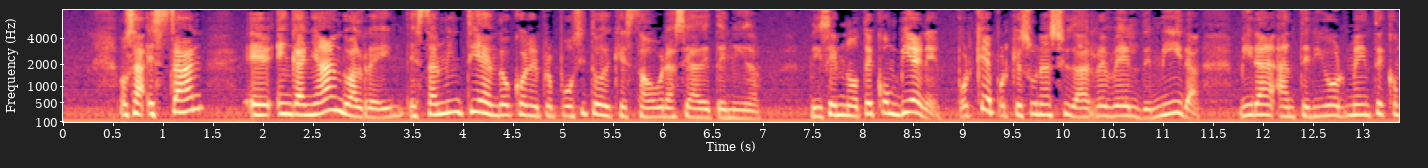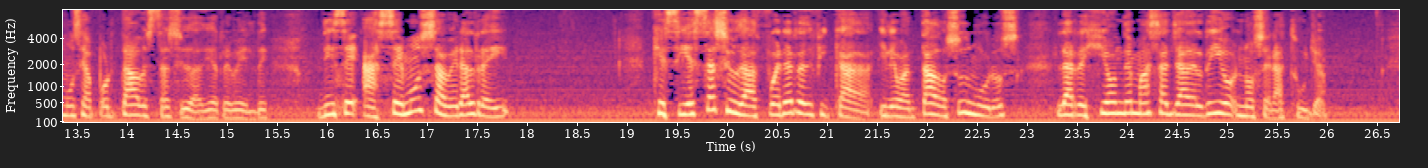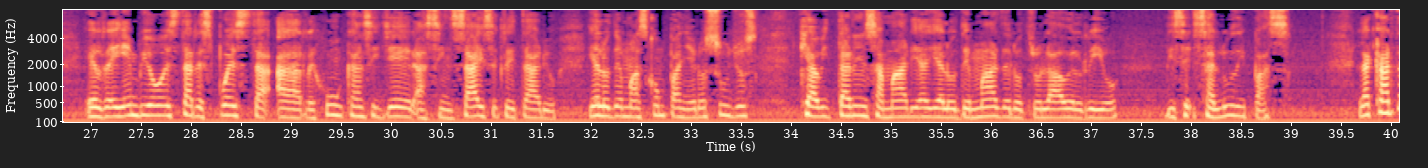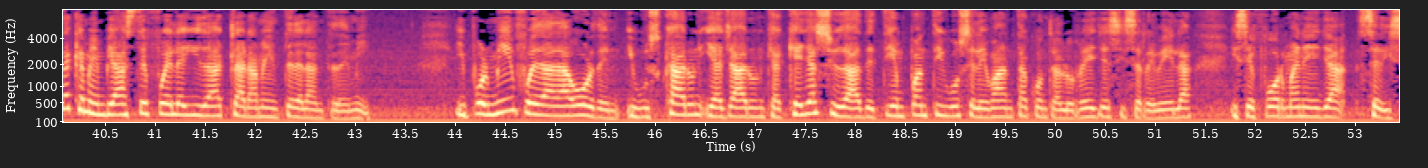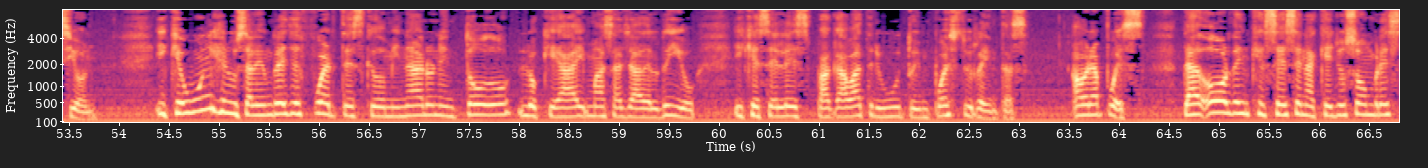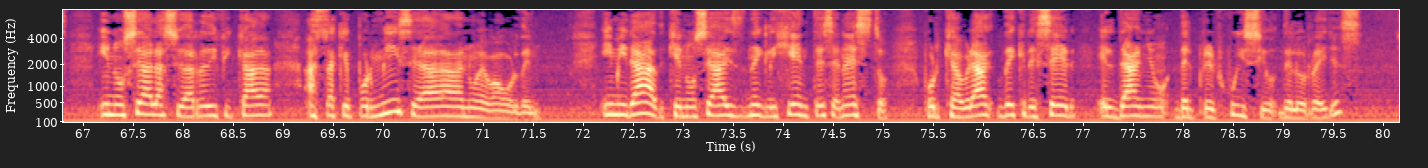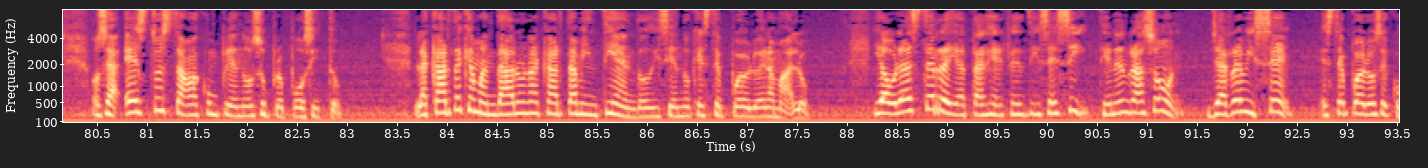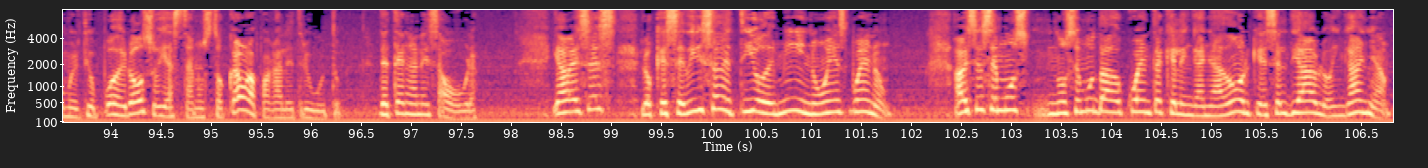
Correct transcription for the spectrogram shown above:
O sea, están eh, engañando al rey, están mintiendo con el propósito de que esta obra sea detenida. Dicen, no te conviene. ¿Por qué? Porque es una ciudad rebelde. Mira, mira anteriormente cómo se ha portado esta ciudad y es rebelde. Dice, hacemos saber al rey que si esta ciudad fuere reedificada y levantados sus muros, la región de más allá del río no será tuya. El rey envió esta respuesta a Rejún canciller, a Sinsai secretario y a los demás compañeros suyos que habitan en Samaria y a los demás del otro lado del río. Dice salud y paz. La carta que me enviaste fue leída claramente delante de mí. Y por mí fue dada orden, y buscaron y hallaron que aquella ciudad de tiempo antiguo se levanta contra los reyes y se revela, y se forma en ella sedición. Y que hubo en Jerusalén reyes fuertes que dominaron en todo lo que hay más allá del río, y que se les pagaba tributo, impuesto y rentas. Ahora pues, dad orden que cesen aquellos hombres, y no sea la ciudad reedificada, hasta que por mí sea dada nueva orden y mirad que no seáis negligentes en esto, porque habrá de crecer el daño del prejuicio de los reyes. O sea, esto estaba cumpliendo su propósito. La carta que mandaron, una carta mintiendo, diciendo que este pueblo era malo. Y ahora este rey Atarjeres dice, sí, tienen razón, ya revisé, este pueblo se convirtió poderoso y hasta nos tocaba pagarle tributo. Detengan esa obra. Y a veces lo que se dice de ti o de mí no es bueno. A veces hemos, nos hemos dado cuenta que el engañador, que es el diablo, engaña,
